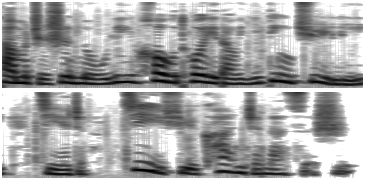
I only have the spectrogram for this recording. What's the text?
他们只是努力后退到一定距离，接着继续看着那死尸。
